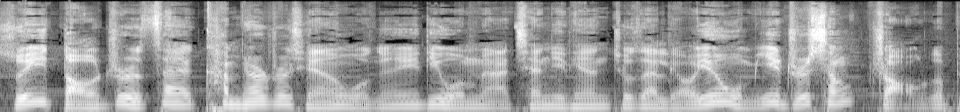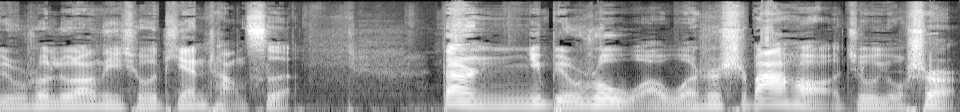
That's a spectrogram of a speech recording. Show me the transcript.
所以导致在看片之前，我跟 AD 我们俩前几天就在聊，因为我们一直想找个，比如说《流浪地球》体验场次。但是你比如说我，我是十八号就有事儿，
